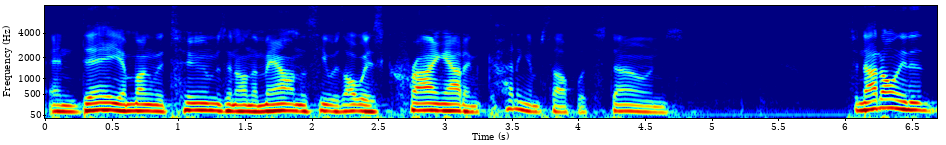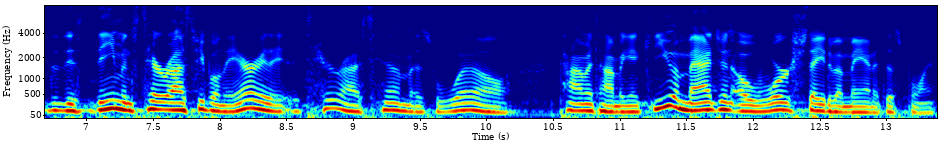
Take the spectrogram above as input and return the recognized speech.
and day among the tombs and on the mountains. He was always crying out and cutting himself with stones. So not only did, these demons terrorize people in the area, they, they terrorized him as well, time and time again. Can you imagine a worse state of a man at this point?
